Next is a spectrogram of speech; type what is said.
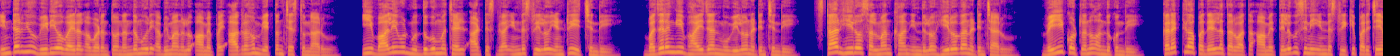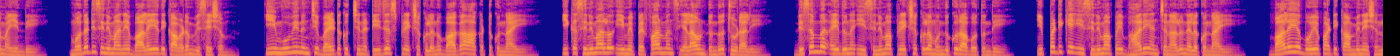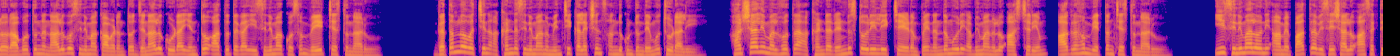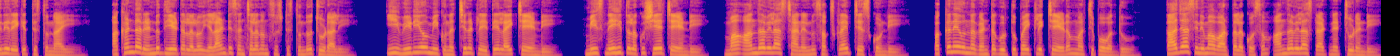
ఇంటర్వ్యూ వీడియో వైరల్ అవ్వడంతో నందమూరి అభిమానులు ఆమెపై ఆగ్రహం వ్యక్తం చేస్తున్నారు. ఈ బాలీవుడ్ ముద్దుగుమ్మ చైల్డ్ ఆర్టిస్ట్గా ఇండస్ట్రీలో ఎంట్రీ ఇచ్చింది. బజరంగి భాయిజాన్ మూవీలో నటించింది. స్టార్ హీరో సల్మాన్ ఖాన్ ఇందులో హీరోగా నటించారు. వెయ్యి కోట్లను అందుకుంది. కరెక్ట్గా పదేళ్ళ తర్వాత ఆమె తెలుగు సినీ ఇండస్ట్రీకి పరిచయం అయ్యింది మొదటి సినిమానే బాలయ్యది కావడం విశేషం. ఈ మూవీ నుంచి బయటకొచ్చిన టీజర్స్ ప్రేక్షకులను బాగా ఆకట్టుకున్నాయి. ఇక సినిమాలో ఈమె పెర్ఫార్మెన్స్ ఎలా ఉంటుందో చూడాలి. డిసెంబర్ ఐదున ఈ సినిమా ప్రేక్షకుల ముందుకు రాబోతుంది. ఇప్పటికే ఈ సినిమాపై భారీ అంచనాలు నెలకొన్నాయి. బాలయ్య బోయపాటి కాంబినేషన్లో రాబోతున్న నాలుగో సినిమా కావడంతో జనాలు కూడా ఎంతో ఆతృతగా ఈ సినిమా కోసం వెయిట్ చేస్తున్నారు. గతంలో వచ్చిన అఖండ సినిమాను మించి కలెక్షన్స్ అందుకుంటుందేమో చూడాలి. హర్షాలి మల్హోత్రా అఖండ రెండు స్టోరీ లీక్ చేయడంపై నందమూరి అభిమానులు ఆశ్చర్యం ఆగ్రహం వ్యక్తం చేస్తున్నారు. ఈ సినిమాలోని ఆమె పాత్ర విశేషాలు ఆసక్తిని రేకెత్తిస్తున్నాయి. అఖండ రెండు థియేటర్లలో ఎలాంటి సంచలనం సృష్టిస్తుందో చూడాలి. ఈ వీడియో మీకు నచ్చినట్లయితే లైక్ చేయండి. మీ స్నేహితులకు షేర్ చేయండి. మా ఆంధ్రవిలాస్ ఛానల్ను సబ్స్క్రైబ్ చేసుకోండి. పక్కనే ఉన్న గంట గుర్తుపై క్లిక్ చేయడం మర్చిపోవద్దు. తాజా సినిమా వార్తల కోసం ఆంధ్రవిలాస్ డాట్ నెట్ చూడండి.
